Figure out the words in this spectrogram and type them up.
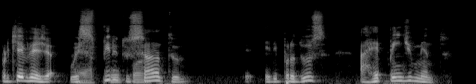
Porque, veja, o É, Espírito culpa. Santo, ele produz arrependimento.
